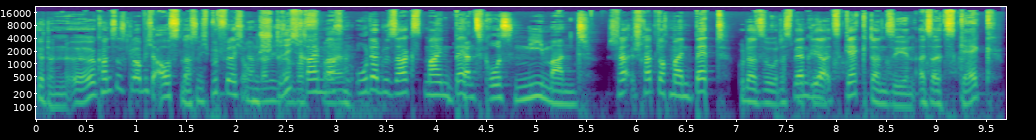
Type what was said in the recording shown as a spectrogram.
Ja, dann äh, kannst du es, glaube ich, auslassen. Ich würde vielleicht auch Dann einen Strich reinmachen frei. oder du sagst mein Bett. Ganz groß niemand. Schrei schreib doch mein Bett oder so. Das werden die ja als Gag dann sehen. Also als Gag.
